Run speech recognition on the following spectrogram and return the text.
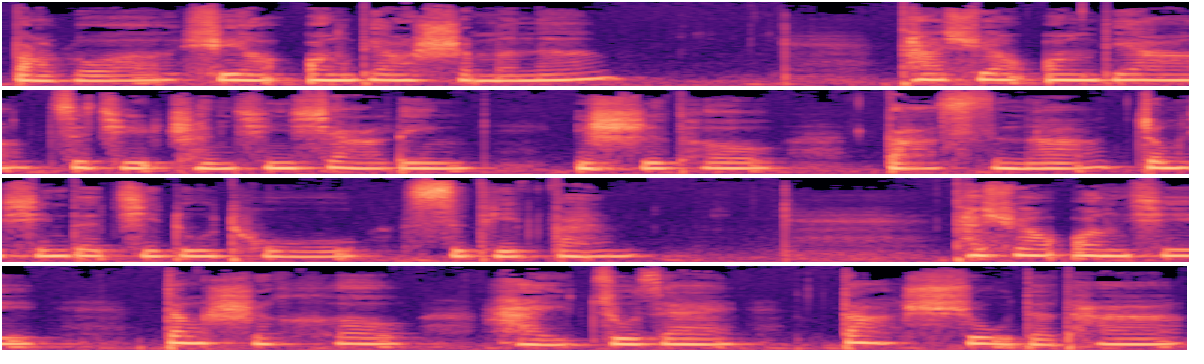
保罗需要忘掉什么呢？他需要忘掉自己曾经下令以石头打死那忠心的基督徒斯提凡。他需要忘记当时候还住在大树的他，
